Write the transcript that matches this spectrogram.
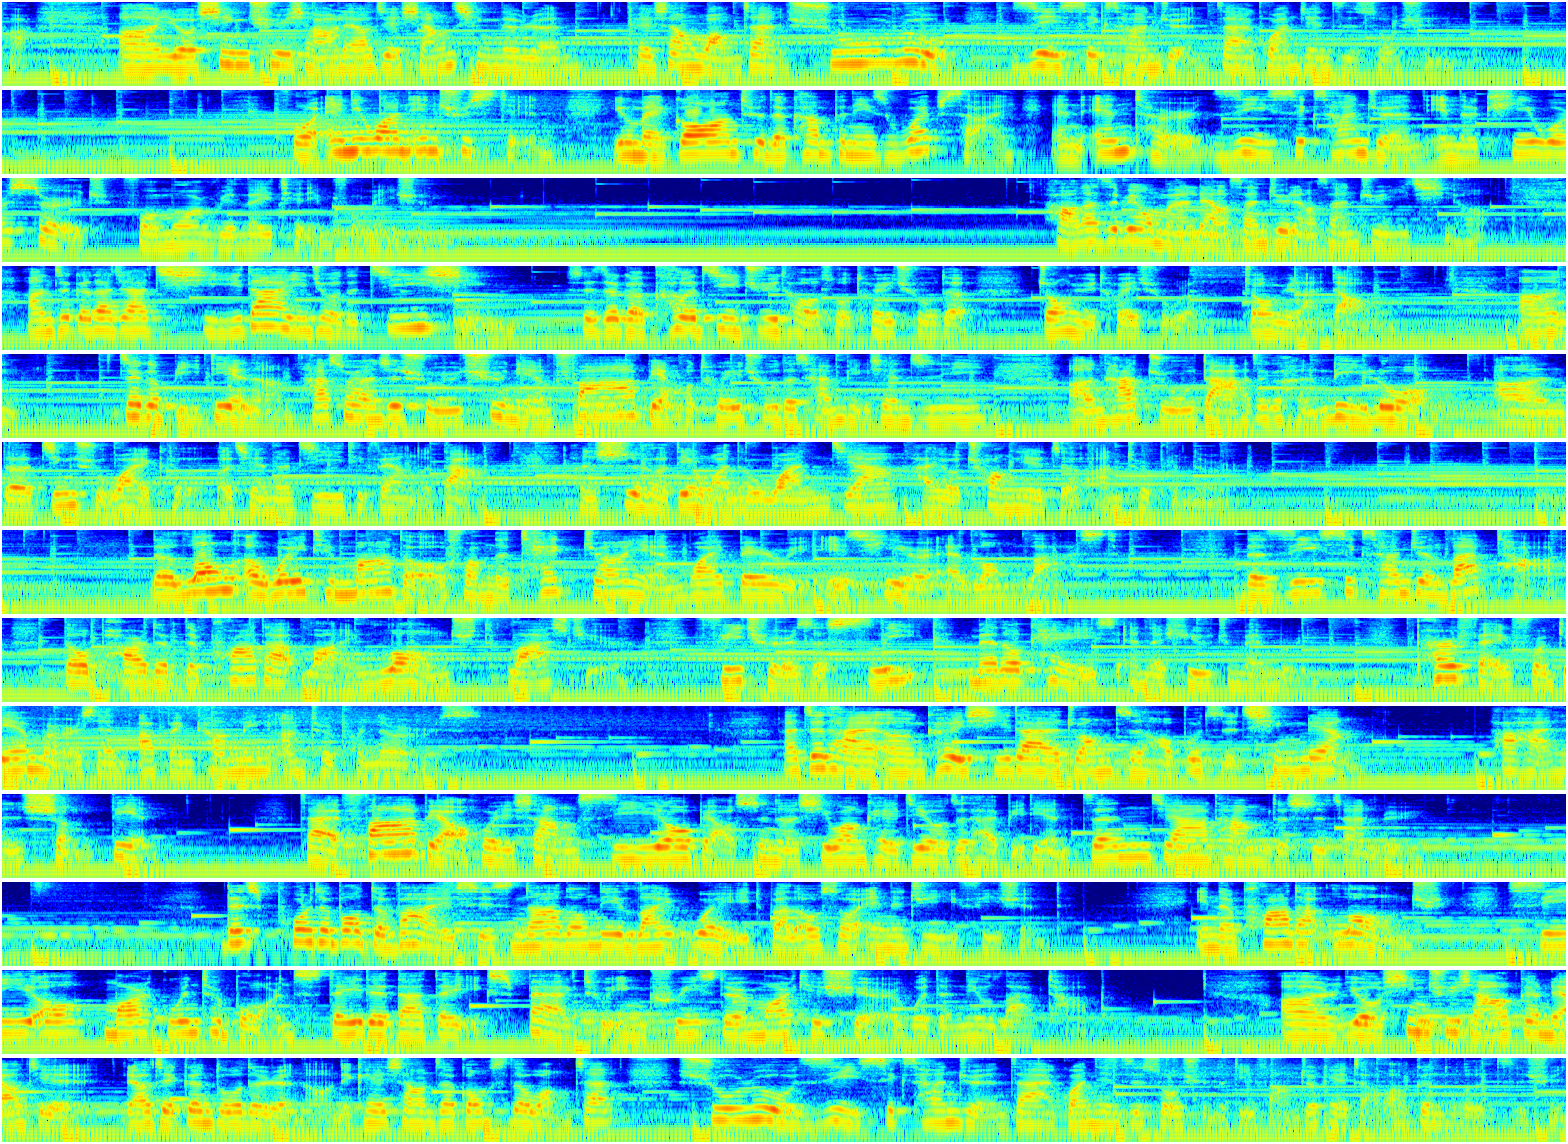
好，呃，有兴趣想要了解详情的人，可以上网站输入 Z six hundred，在关键字搜寻。For anyone interested, you may go onto the company's website and enter Z six hundred in the keyword search for more related information. 好，那这边我们两三句两三句一起哈，嗯，这个大家期待已久的机型是这个科技巨头所推出的，终于推出了，终于来到了，嗯。这个笔电啊，它虽然是属于去年发表推出的产品线之一，嗯，它主打这个很利落，嗯的金属外壳，而且呢记忆体非常的大，很适合电玩的玩家还有创业者 （entrepreneur）。The long-awaited model from the tech giant Whiteberry is here at long last. The Z600 laptop, though part of the product line launched last year, features a sleek metal case and a huge memory perfect for gamers and up-and-coming entrepreneurs。那这台嗯可以携带的装置哈，不止轻量，它还很省电。在发表会上，CEO 表示呢，希望可以借由这台笔电增加他们的市占率。 This portable device is not only lightweight but also energy efficient. In a product launch, CEO Mark Winterborn stated that they expect to increase their market share with the new laptop. 嗯，有兴趣想要更了解了解更多的人哦，你可以上这公司的网站，输入 Z six hundred，在关键字搜寻的地方就可以找到更多的资讯。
